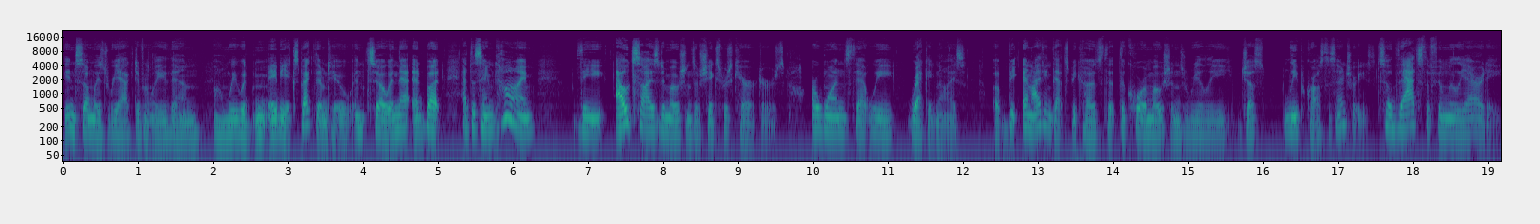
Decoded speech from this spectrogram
in some ways react differently than um, we would maybe expect them to. And so, in that, but at the same time, the outsized emotions of Shakespeare's characters are ones that we recognize. Uh, be, and I think that's because the, the core emotions really just leap across the centuries. So that's the familiarity.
